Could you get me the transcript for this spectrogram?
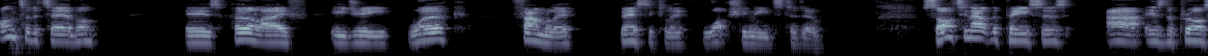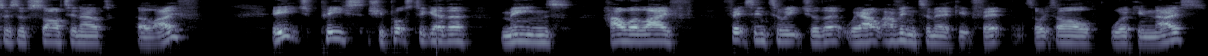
onto the table is her life, e.g., work, family, basically what she needs to do. Sorting out the pieces uh, is the process of sorting out her life. Each piece she puts together means how her life fits into each other without having to make it fit, so it's all working nice.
